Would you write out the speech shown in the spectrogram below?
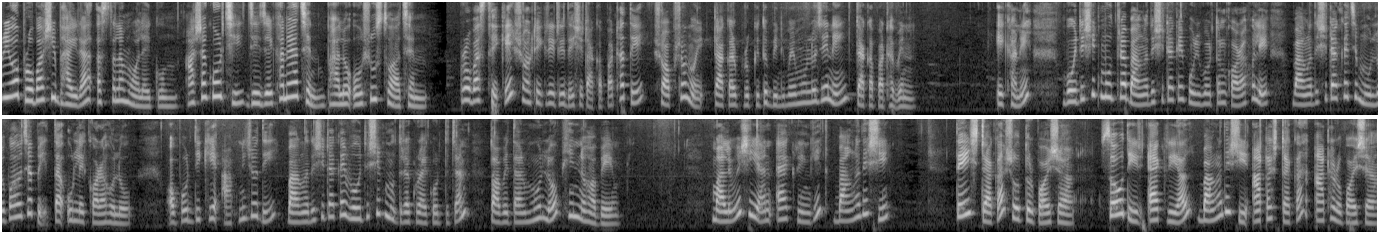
প্রিয় প্রবাসী ভাইরা, আসসালামু আলাইকুম। আশা করছি যে যেখানে আছেন ভালো ও সুস্থ আছেন। প্রবাস থেকে সঠিক রেটে দেশে টাকা পাঠাতে সবসময় টাকার প্রকৃত বিনিময় মূল্য জেনেই টাকা পাঠাবেন। এখানে বৈদেশিক মুদ্রা বাংলাদেশি টাকায় পরিবর্তন করা হলে বাংলাদেশি টাকায় যে মূল্য পাওয়া যাবে তা উল্লেখ করা হলো। অপরদিকে আপনি যদি বাংলাদেশি টাকায় বৈদেশিক মুদ্রা ক্রয় করতে চান, তবে তার মূল্য ভিন্ন হবে। মালয়েশিয়ান এক রিঙ্গিত বাংলাদেশি তেইশ টাকা সত্তর পয়সা। সৌদির এক রিয়াল, বাংলাদেশি আঠাশ টাকা আঠারো পয়সা।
